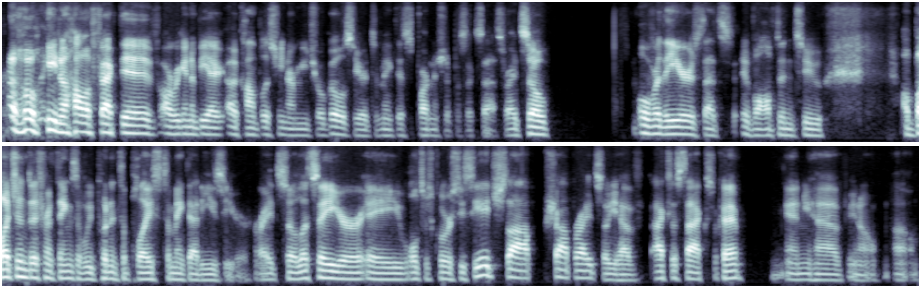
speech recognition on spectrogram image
so, you know, how effective are we going to be a- accomplishing our mutual goals here to make this partnership a success, right? So, over the years, that's evolved into a bunch of different things that we put into place to make that easier, right? So, let's say you're a Wolters Kluwer CCH shop, shop, right? So you have Axcess Tax, okay, and you have, you know, um,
